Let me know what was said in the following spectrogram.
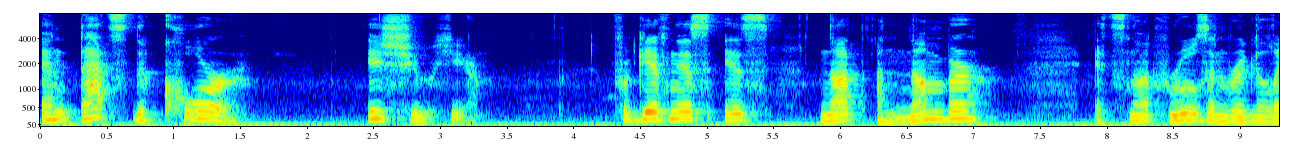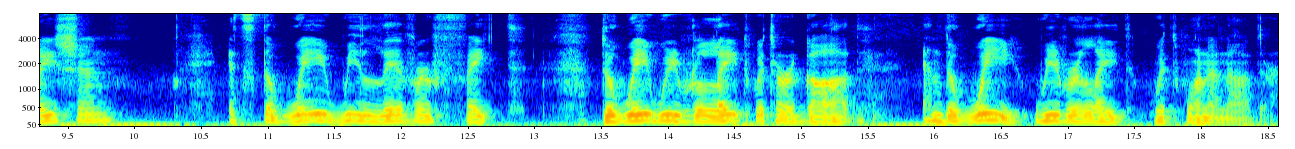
and that's the core issue here. Forgiveness is not a number, it's not rules and regulation, it's the way we live our faith, the way we relate with our God, and the way we relate with one another.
